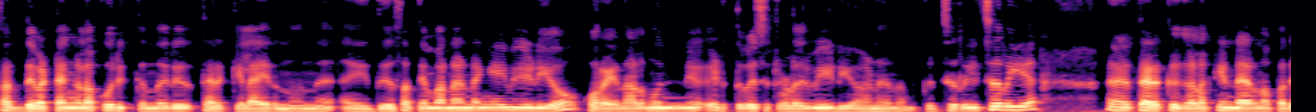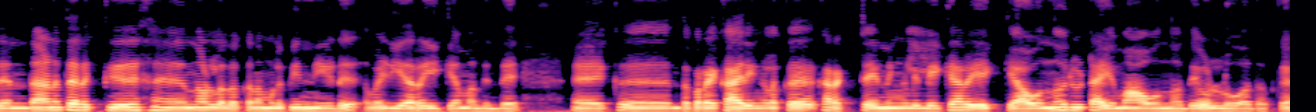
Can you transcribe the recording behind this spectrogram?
സദ്യവട്ടങ്ങളൊക്കെ ഒരുക്കുന്ന ഒരു തിരക്കിലായിരുന്നു ഇന്ന്. ഇത് സത്യം പറഞ്ഞിട്ടുണ്ടെങ്കിൽ വീഡിയോ കുറേ നാൾ മുന്നേ എടുത്തു വെച്ചിട്ടുള്ള ഒരു വീഡിയോ ആണ്. നമുക്ക് ചെറിയ ചെറിയ തിരക്കുകളൊക്കെ ഉണ്ടായിരുന്നു. അപ്പോൾ അതെന്താണ് തിരക്ക് എന്നുള്ളതൊക്കെ നമ്മൾ പിന്നീട് വഴി അറിയിക്കാം. അതിന്റെ എന്താ പറയുക കാര്യങ്ങളൊക്കെ കറക്റ്റായി നിങ്ങളിലേക്ക് അറിയിക്കാവുന്ന ഒരു ടൈം ആവുന്നതേ ഉള്ളൂ. അതൊക്കെ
